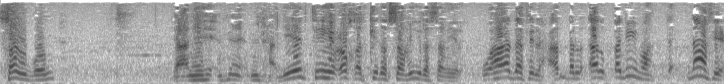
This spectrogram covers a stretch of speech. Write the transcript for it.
ثوب يعني من حديد فيه عقد كده صغيرة صغيرة. وهذا في الحرب القديمة نافع.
